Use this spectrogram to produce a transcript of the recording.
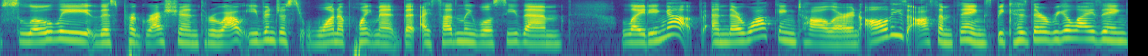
slowly this progression throughout even just one appointment that I suddenly will see them lighting up and they're walking taller and all these awesome things because they're realizing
